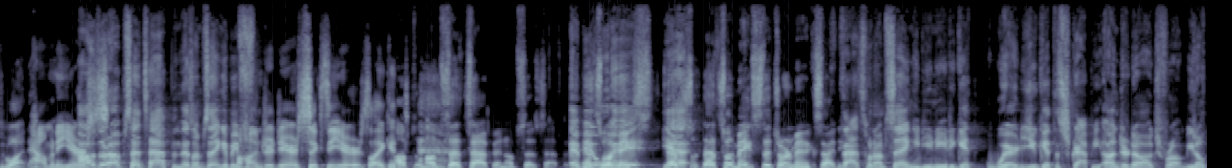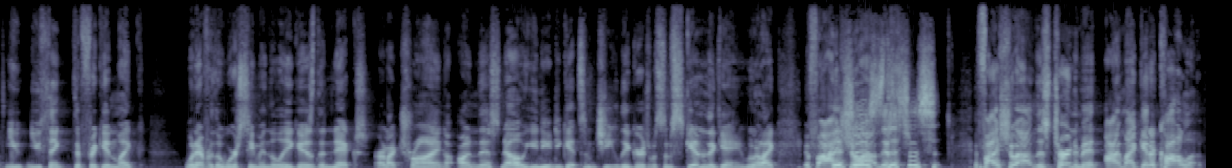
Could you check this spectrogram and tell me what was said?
what? How many years? Other upsets happen. That's what I'm saying. It'd be hundred years, sixty years? Like it, Up, upsets happen. Upsets happen. It'd be That's a what way- makes yeah. that's, that's what makes the tournament exciting. That's what I'm saying. And you need to get where do you get the scrappy underdogs from? You don't you, you think the freaking like whatever the worst team in the league is, the Knicks are like trying on this? No, you need to get some G leaguers with some skin in the game who are like, if I This show out in this, this is- if I show out in this tournament, I might get a call up.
